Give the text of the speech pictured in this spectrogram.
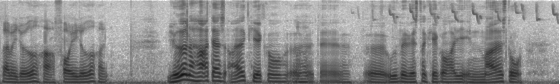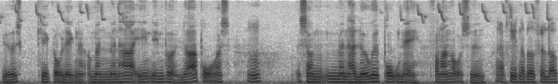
Hvad med jøder? Har får I jøder herind? Jøderne har deres eget kirkegård. Øh, Mhm. der, øh, ude ved Vestre Kirkegård har de en meget stor jødisk kirkegård liggende, og man, man har en inde på Nørrebro også, Mm. som man har lukket brugen af for mange år siden. Ja, fordi den er blevet fyldt op.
